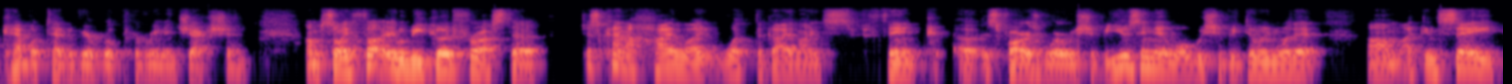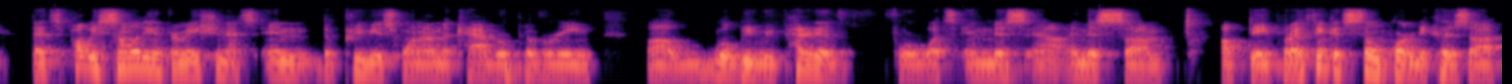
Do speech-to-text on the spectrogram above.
cabotegravir rilpivirine injection. Um, so I thought it would be good for us to just kind of highlight what the guidelines think uh, as far as where we should be using it, what we should be doing with it. Um, I can say that's probably some of the information that's in the previous one on the cab rilpivirine uh, will be repetitive for what's in this uh, in this um, update, but I think it's still important because uh,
